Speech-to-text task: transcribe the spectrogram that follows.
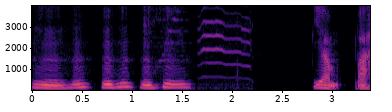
อืมฮึอืมฮึอืมฮึเยี่ยมปะ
